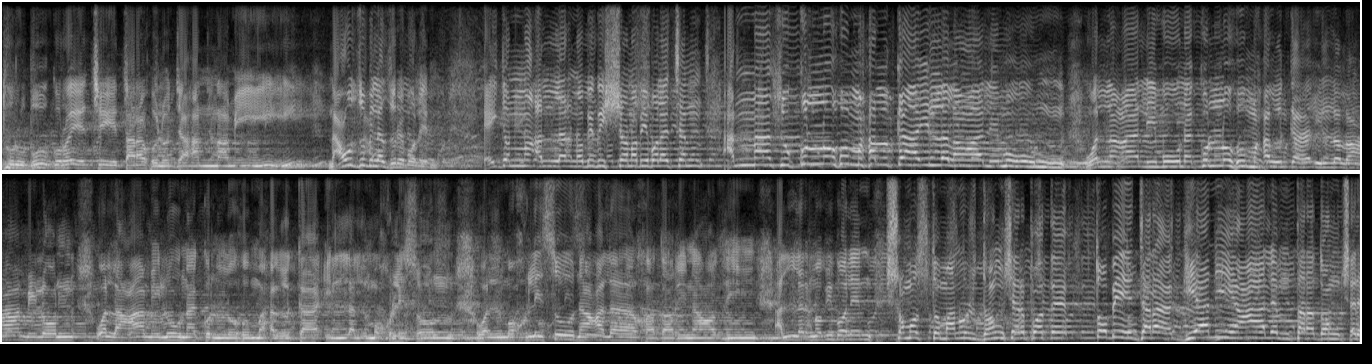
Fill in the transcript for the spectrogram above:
দুর্ভোগ রয়েছে, তারা হইল জাহান্নামি। নাউজুবিল্লাহ জুড়ে বলেন। এই জন্য আল্লাহর নবী বিশ্ব নবী বলেছেন, আন্নাসু কুল্লুহুম হালকা ইল্লাল আলিমুন, ওয়াল আলিমুনা কুল্লুহুম হালকা ইল্লাল আমিলুন, ওয়াল আমিলুনা কুল্লুহুম হালকা ইল্লাল মুখলিসুন, ওয়াল মুখলিসুনা আলা খাতারিন আযীম। আল্লাহর নবী বলেন, সমস্ত মানুষ ধ্বংসের পথে, তবে যারা জ্ঞানী আলেম, তারা ধ্বংসের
